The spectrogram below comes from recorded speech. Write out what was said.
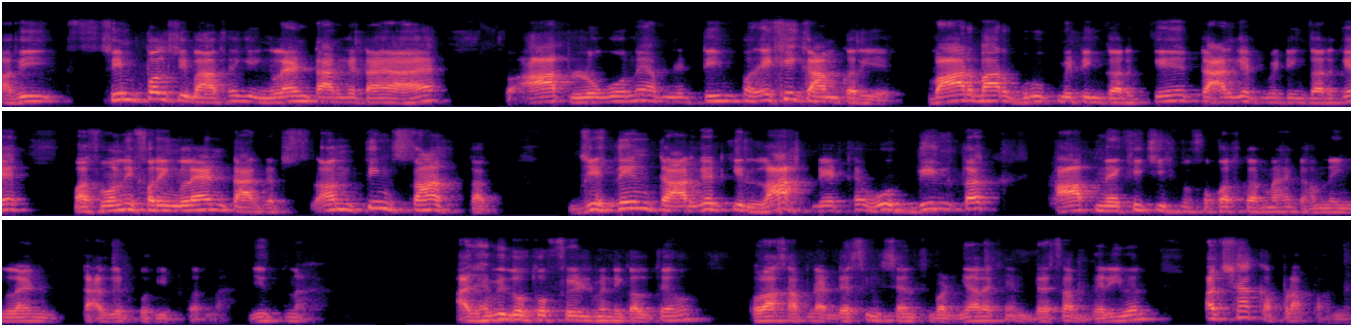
अभी सिंपल सी बात है कि इंग्लैंड टारगेट आया है तो आप लोगों ने अपनी टीम पर एक ही काम करिए। बार बार ग्रुप मीटिंग करके टारगेट मीटिंग करके, बस ओनली फॉर इंग्लैंड टारगेट अंतिम सांस तक। जिस दिन टारगेट की लास्ट डेट है, उस दिन तक आपने एक ही चीज़ पे फोकस करना है कि हमने इंग्लैंड टारगेट को हिट करना है, जीतना है। आज भी दोस्तों फ़ील्ड में निकलते हो थोड़ा सा अपना ड्रेसिंग सेंस बढ़िया रखें ड्रेसअप वेरी वेल अच्छा कपड़ा पहने।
